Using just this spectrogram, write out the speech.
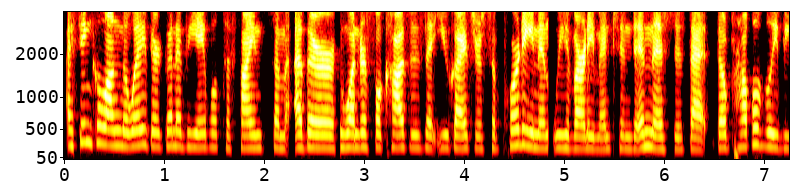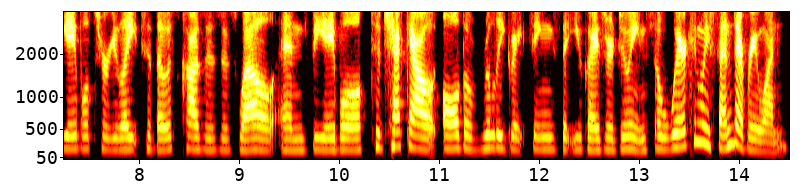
i think along the way they're going to be able to find some other wonderful causes that you guys are supporting. And we have already mentioned in this is that they'll probably be able to relate to those causes as well and be able to check out all the really great things that you guys are doing. So, where can we send everyone?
